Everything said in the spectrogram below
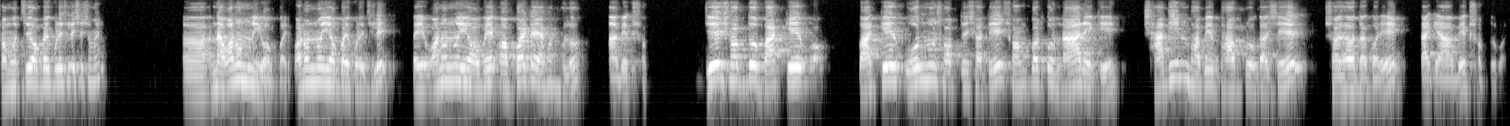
সমোচ্চয়ী অব্যয় পড়েছিলে সে সময়? না অনন্যই অব্যয় অনন্যই অব্যয় পড়েছিলে। তাই অনন্যই অব্যয়, অব্যয়টা এখন হলো আবেগ শব্দ। যে শব্দ বাক্যের বাক্যের অন্য শব্দের সাথে সম্পর্ক না রেখে স্বাধীনভাবে ভাব প্রকাশের সহায়তা করে, তাকে আবেগ শব্দ বলে।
